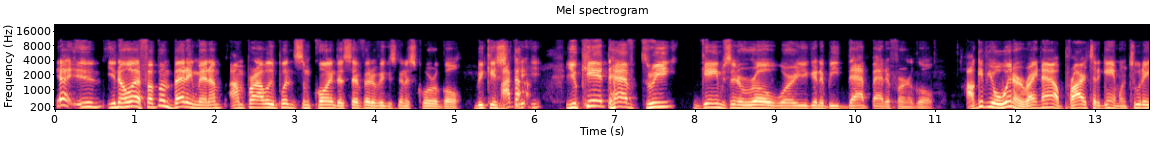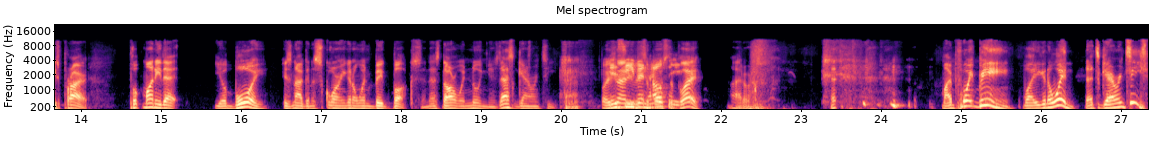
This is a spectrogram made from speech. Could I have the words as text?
Yeah, you, you know, if I'm betting, man, I'm I'm probably putting some coin that Seferovic is going to score a goal because got- y- you can't have three games in a row where you're going to be that bad in front of a goal. I'll give you a winner right now prior to the game or two days prior. Put money that your boy is not going to score and you're going to win big bucks. And that's Darwin Nunez. That's guaranteed. Well, he's Is not he even even supposed healthy? to play. I don't My point being, why are you going to win? That's guaranteed.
